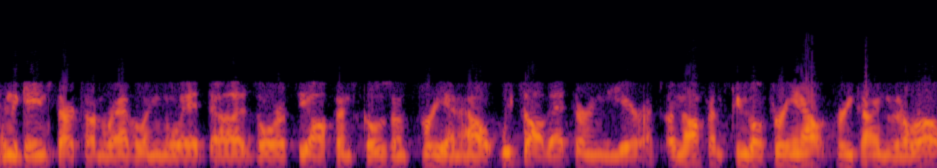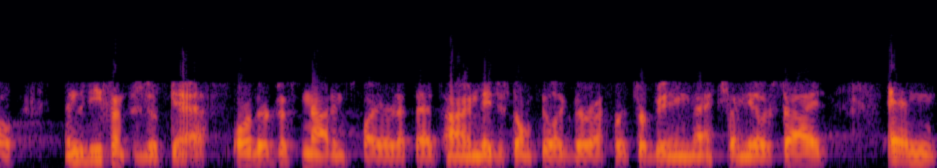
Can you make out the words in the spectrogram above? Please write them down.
and the game starts unraveling the way it does, or if the offense goes on three and out. We saw that during the year. An offense can go three and out three times in a row, and the defense is just gas, or they're just not inspired at that time. They just don't feel like their efforts are being matched on the other side. And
